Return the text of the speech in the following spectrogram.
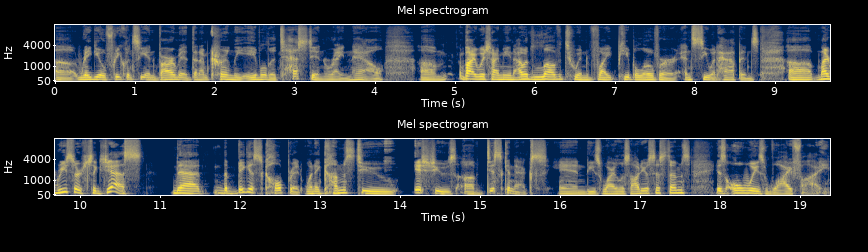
uh, radio frequency environment that I'm currently able to test in right now. Um, by which I mean, I would love to invite people over and see what happens. Uh, my research suggests that the biggest culprit when it comes to issues of disconnects in these wireless audio systems is always Wi Fi.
